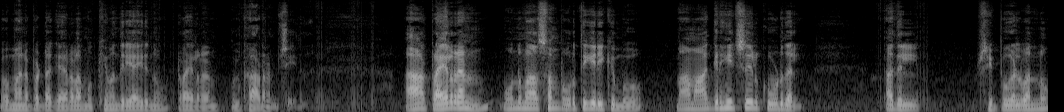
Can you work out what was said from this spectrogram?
ബഹുമാനപ്പെട്ട കേരള മുഖ്യമന്ത്രിയായിരുന്നു ട്രയൽ റൺ ഉദ്ഘാടനം ചെയ്തത്. ആ ട്രയൽ റൺ മൂന്ന് മാസം പൂർത്തീകരിക്കുമ്പോൾ നാം ആഗ്രഹിച്ചതിൽ കൂടുതൽ അതിൽ ഷിപ്പുകൾ വന്നു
